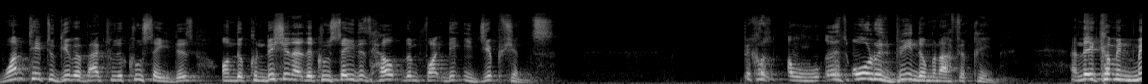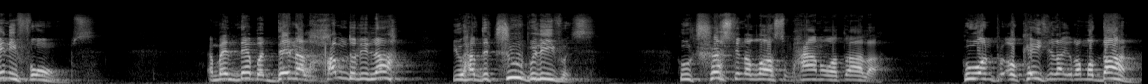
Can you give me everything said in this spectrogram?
wanted to give it back to the Crusaders on the condition that the Crusaders helped them fight the Egyptians. Because it's always been the munafiqeen. And they come in many forms. And when there, but then Alhamdulillah, you have the true believers who trust in Allah subhanahu wa ta'ala, who on occasion like Ramadan,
